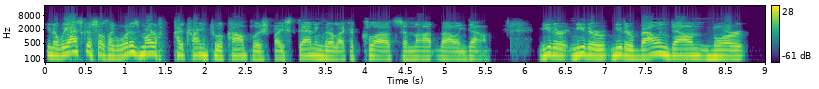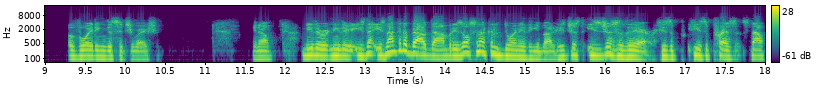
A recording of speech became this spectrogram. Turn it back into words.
you know, we ask ourselves, like, what is Mordechai trying to accomplish by standing there like a klutz and not bowing down? neither neither neither bowing down nor avoiding the situation you know neither neither he's not he's not going to bow down but he's also not going to do anything about it. He's just he's just there. He's a he's a presence. Now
